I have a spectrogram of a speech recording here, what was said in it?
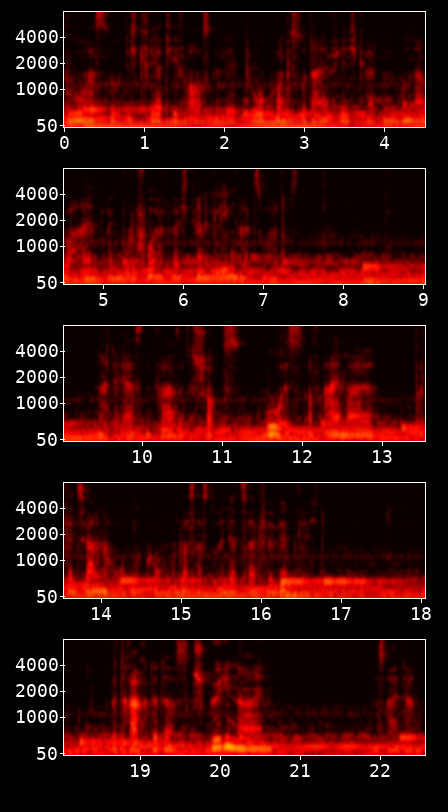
Wo hast du dich kreativ ausgelebt? Wo konntest du deine Fähigkeiten wunderbar einbringen, wo du vorher vielleicht keine Gelegenheit zu hattest? Ersten Phase des Schocks, wo ist auf einmal Potenzial nach oben gekommen und was hast du in der Zeit verwirklicht? Betrachte das, spür hinein und sei dankbar.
